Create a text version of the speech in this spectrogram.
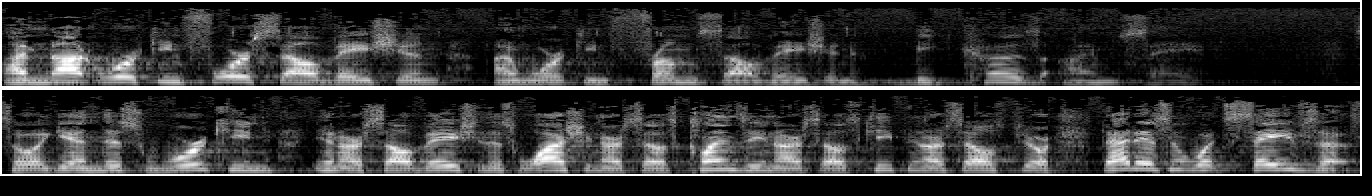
I'm not working for salvation, I'm working from salvation because I'm saved. So again, this working in our salvation, this washing ourselves, cleansing ourselves, keeping ourselves pure, that isn't what saves us.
